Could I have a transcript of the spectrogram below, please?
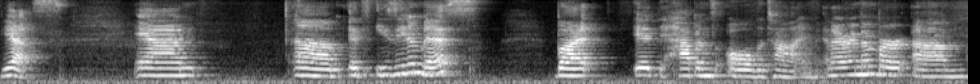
Yes. And um, it's easy to miss, but it happens all the time. And I remember, um,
